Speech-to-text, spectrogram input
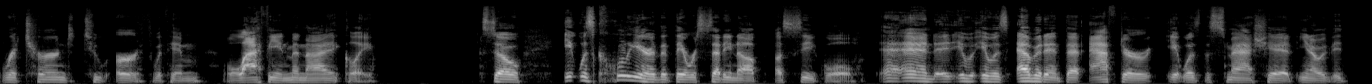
returned to Earth with him laughing maniacally. So it was clear that they were setting up a sequel. And it, it, was evident that after it was the smash hit, you know, it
